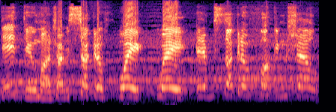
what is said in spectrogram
Did do much. I'm stuck in a wait, wait. I'm stuck in a fucking shell.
